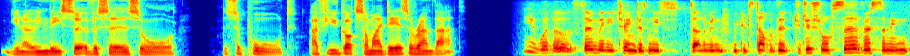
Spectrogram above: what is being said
you know, in these services or the support? Have you got some ideas around that? Yeah, well, there so many changes need to be done. I mean, we could start with the judicial service. I mean,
